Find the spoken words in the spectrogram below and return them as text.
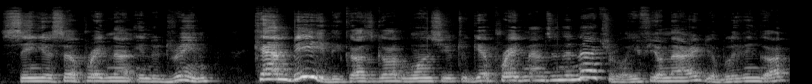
Seeing yourself pregnant in the dream can be because God wants you to get pregnant in the natural. If you're married, you're believing God.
